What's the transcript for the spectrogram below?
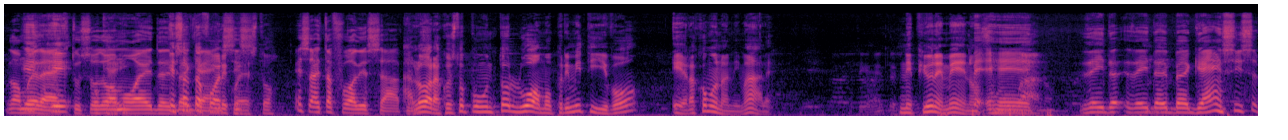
L'Homo E- erectus e- o ok. l'Homo E salta fuori questo. E salta fuori il sapiens. allora a questo punto l'uomo primitivo era come un animale. Né più né meno. Beh, eh, Heidelbergensis,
